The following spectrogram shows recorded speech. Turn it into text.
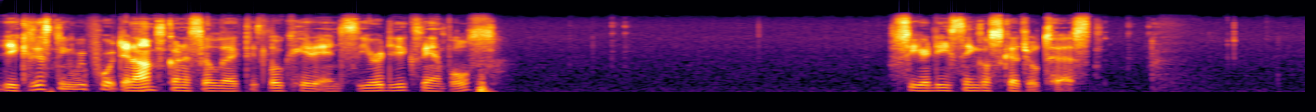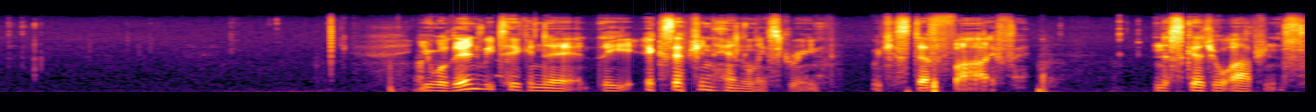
The existing report that I'm going to select is located in CRD examples, CRD single schedule test. You will then be taken to the exception handling screen, which is step 5, in the schedule options.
